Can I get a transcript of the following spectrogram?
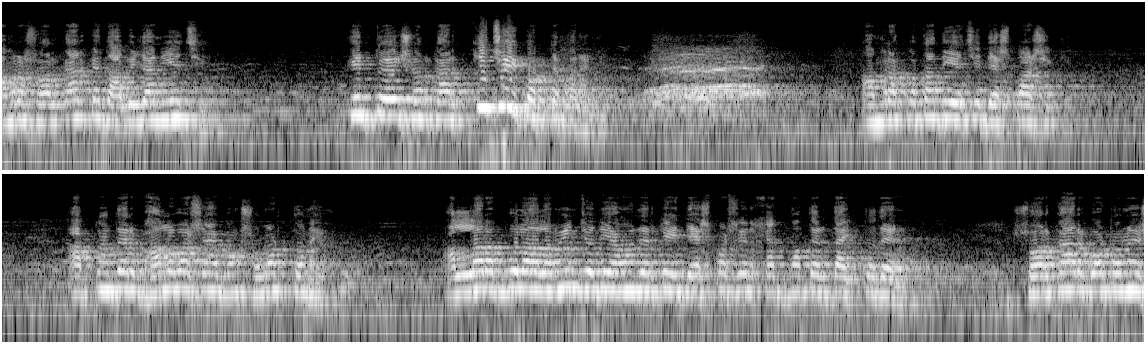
আমরা সরকারকে দাবি জানিয়েছি, কিন্তু এই সরকার কিছুই করতে পারেনি। আমরা কথা দিয়েছি দেশবাসীকে, আপনাদের ভালোবাসা এবং সমর্থনে। আল্লাহ রব্বুল আলমিন যদি আমাদেরকে এই দেশবাসীর খেদমতের দায়িত্ব দেন, সরকার গঠনের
